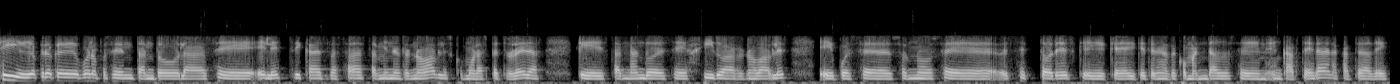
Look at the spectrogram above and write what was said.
Sí, yo creo que bueno, pues en tanto las eh, eléctricas basadas también en renovables como las petroleras que están dando ese giro a renovables, eh, pues eh, son unos eh, sectores que, que, hay que tener recomendados en, en, cartera, en la cartera de,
